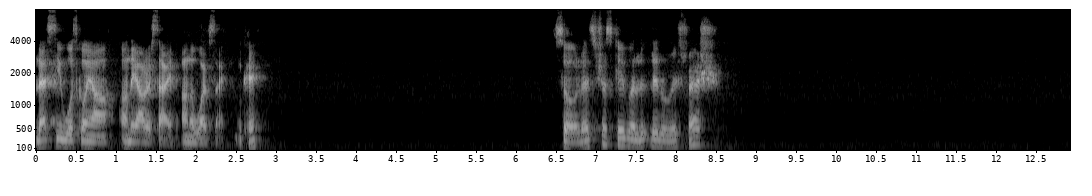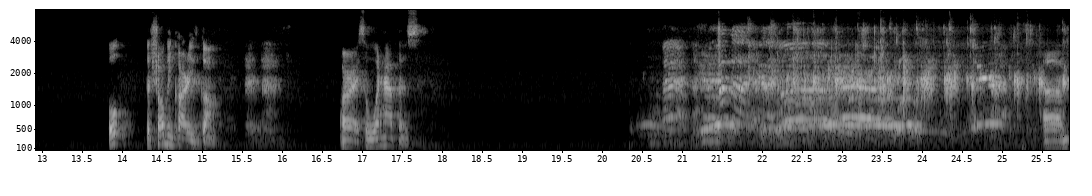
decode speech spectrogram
let's see what's going on on the other side, on the website, okay? So let's just give a little refresh. Oh, the shopping cart is gone. All right, so what happens? Um,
